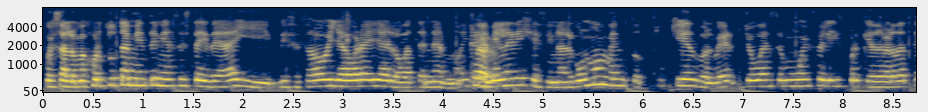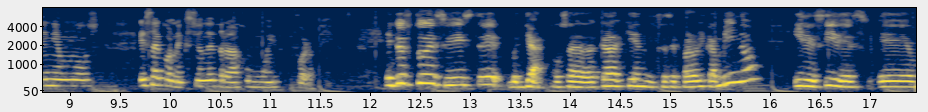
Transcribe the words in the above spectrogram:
pues a lo mejor tú también tenías esta idea y dices, oh, y ahora ella lo va a tener, ¿no? Y Claro. también le dije, si en algún momento tú quieres volver, yo voy a ser muy feliz porque de verdad teníamos esa conexión de trabajo muy fuerte. Entonces tú decidiste, ya, o sea, cada quien se separó el camino y decides eh,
